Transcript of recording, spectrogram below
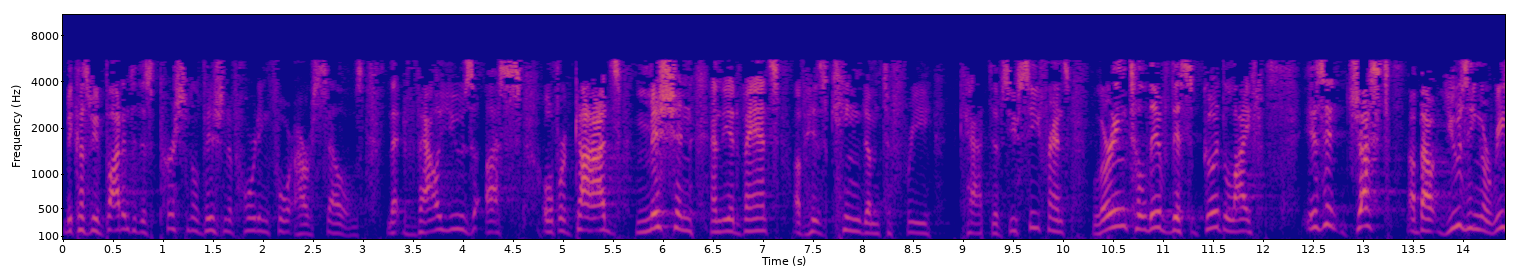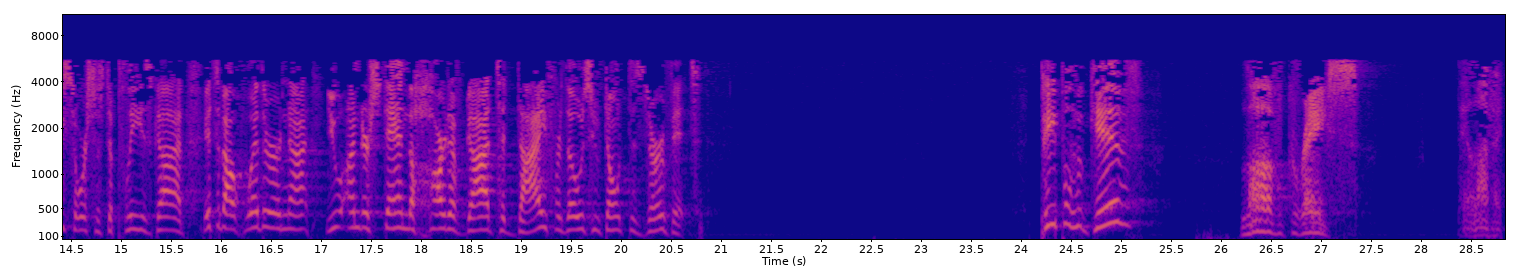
Because we've bought into this personal vision of hoarding for ourselves that values us over God's mission and the advance of His kingdom to free captives. You see, friends, learning to live this good life isn't just about using your resources to please God. It's about whether or not you understand the heart of God to die for those who don't deserve it. People who give love grace. They love it.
